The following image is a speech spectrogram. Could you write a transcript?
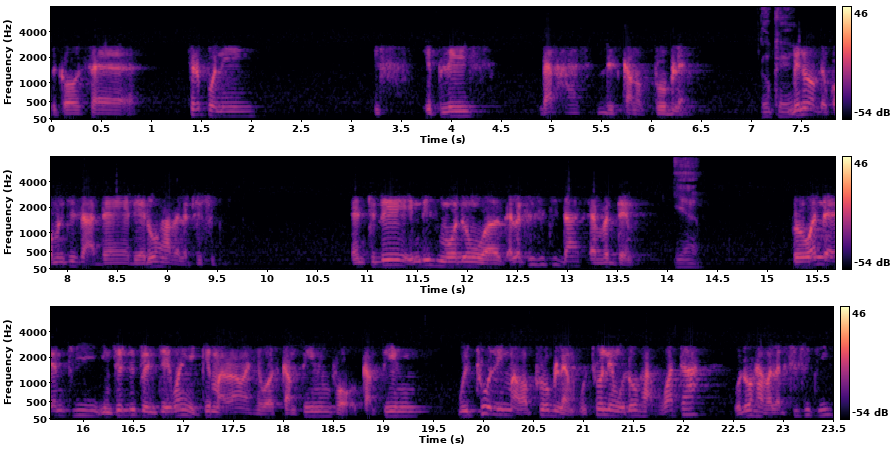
because uh, Chereponi is a place that has this kind of problem. Okay. Many of the communities are there, they don't have electricity. And today, in this modern world, electricity does everything. Yeah. So when the MP in 2020, when he came around, he was campaigning for campaigning. We told him our problem. We told him we don't have water, we don't have electricity.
